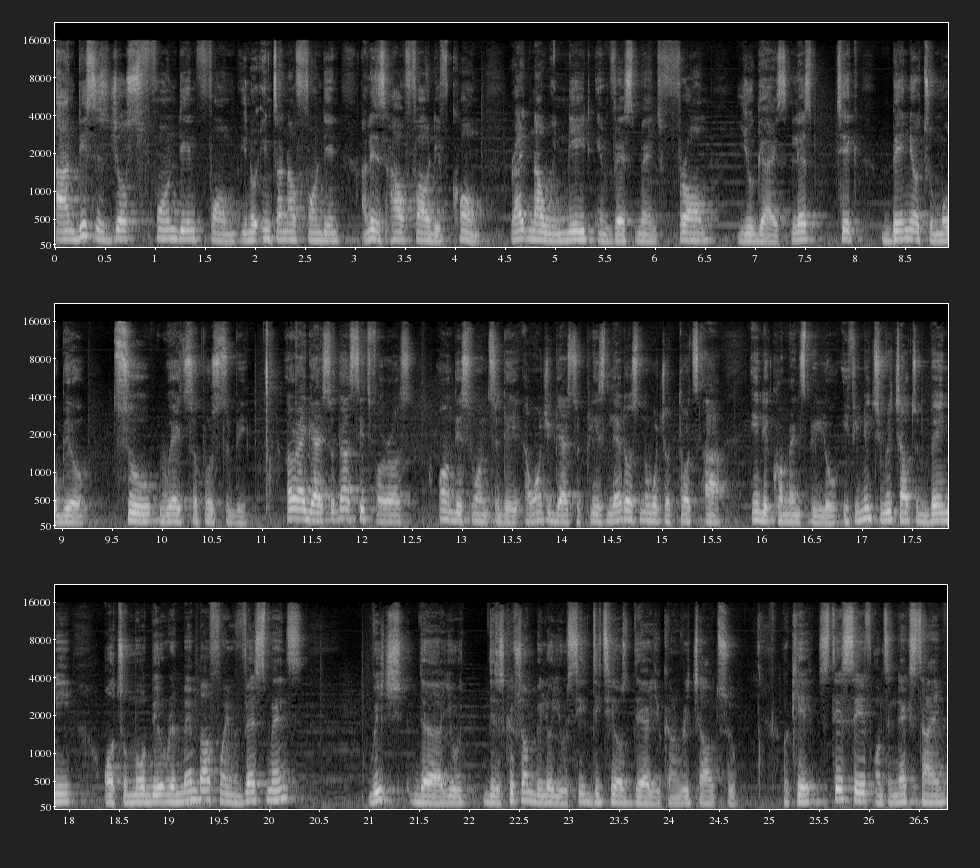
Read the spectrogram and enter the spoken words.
And this is just funding from, you know, internal funding, and this is how far they've come. Right now, we need investment from you guys. Let's take Bennie Automobile to where it's supposed to be. All right, guys, so that's it for us on this one today. I want you guys to please let us know what your thoughts are in the comments below. If you need to reach out to Bennie Automobile, remember for investments, reach the you the description below. You will see details there you can reach out to. Okay, stay safe until next time.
